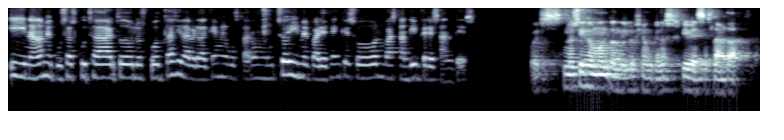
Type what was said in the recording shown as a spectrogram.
y nada, me puse a escuchar todos los podcasts y la verdad que me gustaron mucho y me parecen que son bastante interesantes. Pues nos sido un montón de ilusión que nos escribieses, la verdad.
